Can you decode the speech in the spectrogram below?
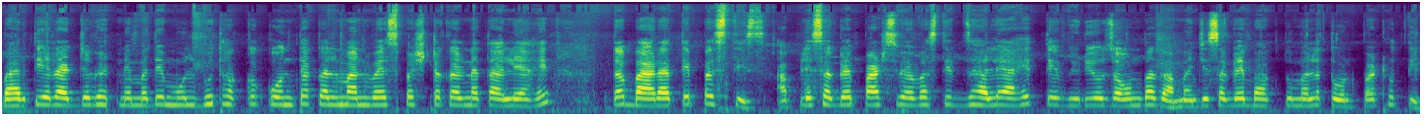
भारतीय राज्यघटनेमध्ये मूलभूत हक्क कोणत्या कलमान्वये स्पष्ट करण्यात आले आहेत? तर बारा ते पस्तीस. आपले सगळे पार्ट्स व्यवस्थित झाले आहेत ते व्हिडिओ जाऊन बघा. म्हणजे सगळे भाग तुम्हाला तोंडपाठ होतील.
